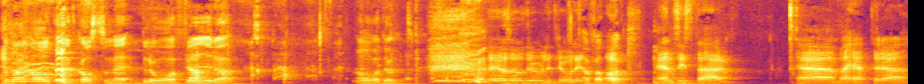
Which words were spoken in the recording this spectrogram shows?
De har en alternate kost som är blå fyra. Åh vad dumt. Det är så otroligt roligt. Och en sista här. Eh, vad heter det?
